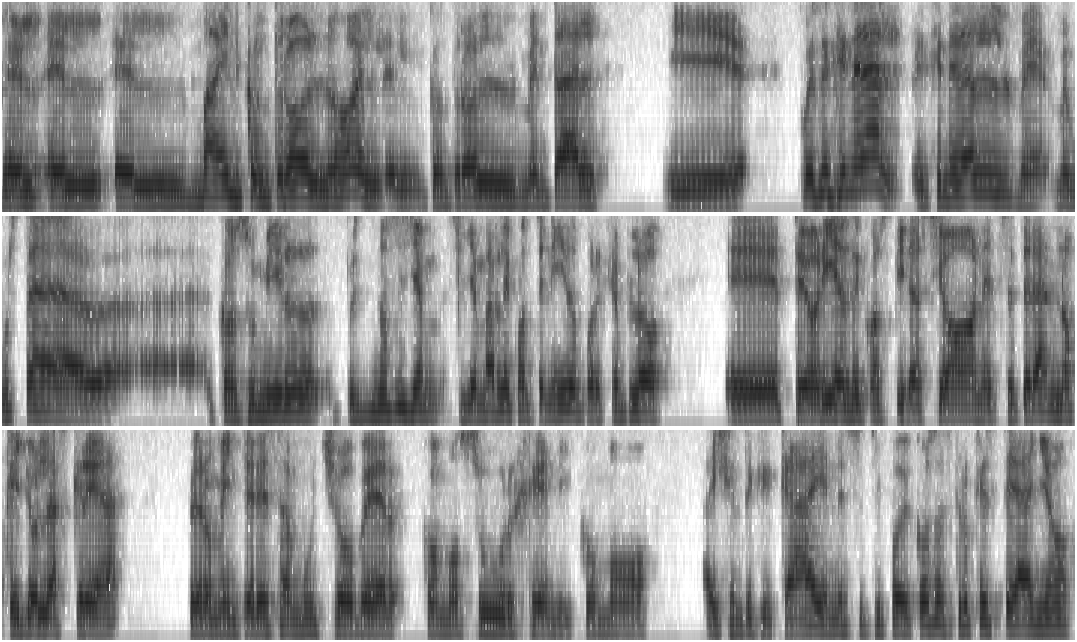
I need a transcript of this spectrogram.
el, el- el mind control, ¿no? El, el control mental. Y pues en general, en general me, me gusta ah, consumir, pues no sé si, llam- si llamarle contenido, por ejemplo, eh, teorías de conspiración, etcétera. No que yo las crea, pero me interesa mucho ver cómo surgen y cómo hay gente que cae en ese tipo de cosas. Creo que este año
